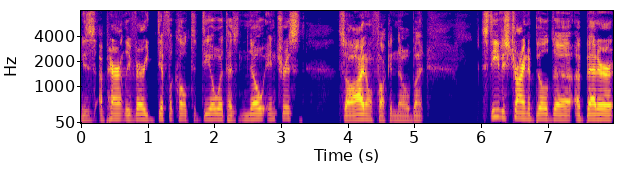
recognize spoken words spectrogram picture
He's apparently very difficult to deal with, has no interest. So I don't fucking know. But Steve is trying to build a, a better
